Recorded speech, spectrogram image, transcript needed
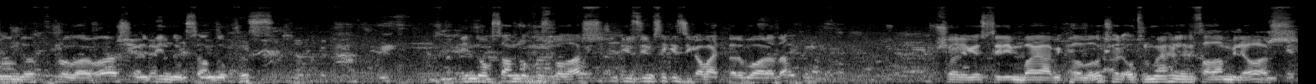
14 Pro'lar var. Şöyle 1099. 1099 dolar. 128 GB'ları bu arada. Şöyle göstereyim bayağı bir kalabalık. Şöyle oturma yerleri falan bile var.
